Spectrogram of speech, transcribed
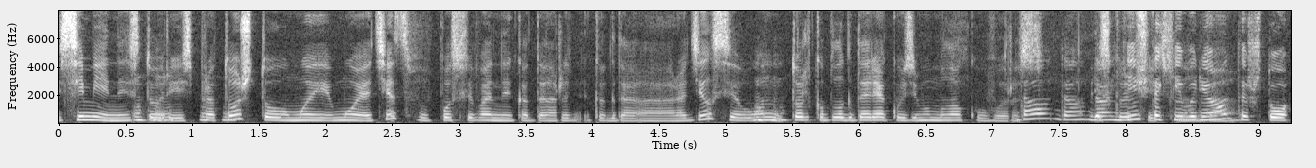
семейная история uh-huh, есть про uh-huh. то, что мы, мой отец после войны, когда, когда родился, он uh-huh. только благодаря козьему молоку вырос. Да, да, да. Есть такие варианты, да. что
